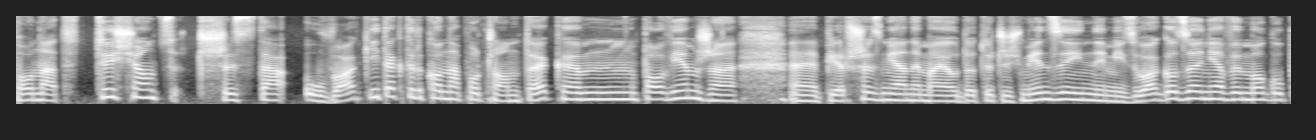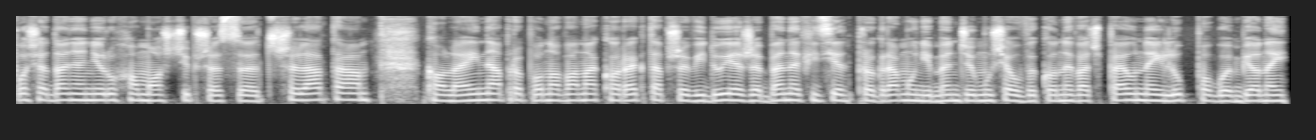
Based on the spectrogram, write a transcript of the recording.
ponad 1300 uwag. I tak tylko na początek powiem, że e, pierwsze zmiany mają dotyczyć m.in. złagodzenia wymogu posiadania nieruchomości przez 3 lata. Kolejna proponowana korekta przewiduje, że beneficjent programu nie będzie musiał wykonywać dokonywać pełnej lub pogłębionej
